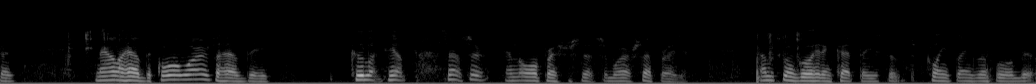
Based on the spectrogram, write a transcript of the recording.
Okay. Now I have the coil wires, I have the coolant temp sensor and the oil pressure sensor wire separated. I'm just going to go ahead and cut these to clean things up a little bit.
